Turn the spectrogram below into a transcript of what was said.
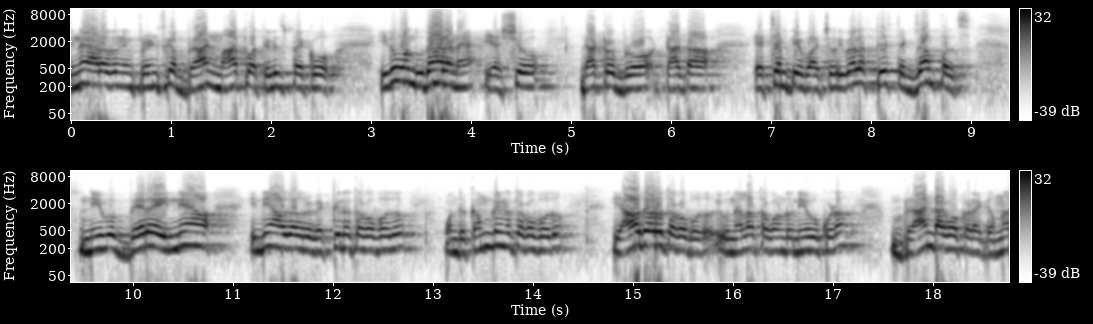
ಇನ್ನೂ ಯಾರಾದರೂ ನಿಮ್ಮ ಫ್ರೆಂಡ್ಸ್ಗೆ ಬ್ರ್ಯಾಂಡ್ ಮಹತ್ವ ತಿಳಿಸ್ಬೇಕು. ಇದು ಒಂದು ಉದಾಹರಣೆ. Yash doctor bro Tata H M T watch ಇವೆಲ್ಲ ಜಸ್ಟ್ ಎಕ್ಸಾಂಪಲ್ಸ್ ನೀವು ಬೇರೆ ಇನ್ಯಾ ಇನ್ಯಾವುದಾದ್ರೂ ವ್ಯಕ್ತಿನೂ ತೊಗೋಬೋದು, ಒಂದು ಕಂಪ್ನಿನೂ ತೊಗೋಬೋದು, ಯಾವುದಾದ್ರು ತೊಗೋಬೋದು. ಇವನ್ನೆಲ್ಲ ತೊಗೊಂಡು ನೀವು ಕೂಡ ಬ್ರ್ಯಾಂಡ್ ಆಗೋ ಕಡೆ ಗಮನ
